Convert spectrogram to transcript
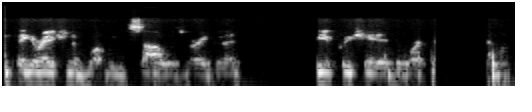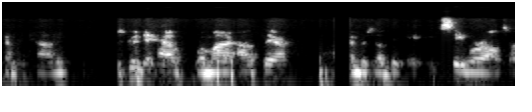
configuration of what we saw was very good. We appreciated the work at Montgomery County. It was good to have WMATA out there. Members of the AAC were also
